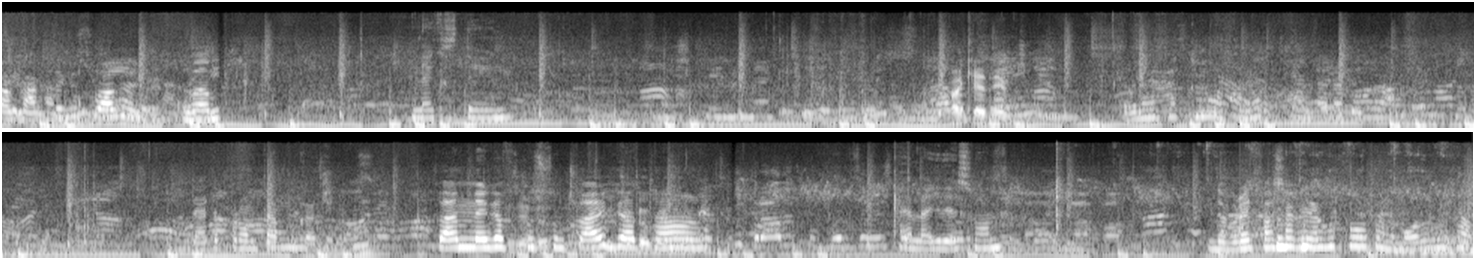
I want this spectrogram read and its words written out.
А как сте ги слагали? Next thing. Дай да пробвам тази покачена. Това е мега вкусно. Това е гата. I like this one. Добре, това сега я го пробвам. Не мога да го знам.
